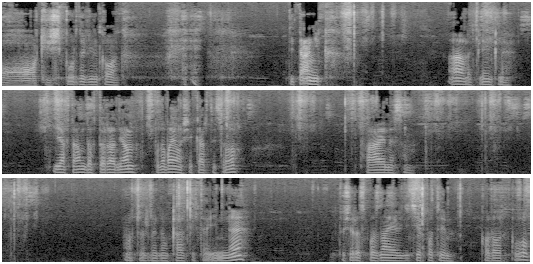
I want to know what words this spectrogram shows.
O, jakiś kurde wilkołak. Titanic. Ale piękny. Jak tam, doktor Radian? Podobają się karty, co? Fajne są. No to już będą karty te inne. Tu się rozpoznaje, widzicie, po tym kolorku.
